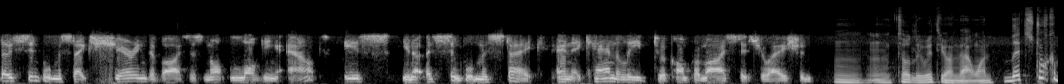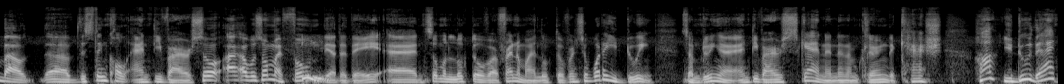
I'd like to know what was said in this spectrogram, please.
those simple mistakes sharing devices, not logging out, is you know a simple mistake, and it can lead to a compromised situation. Mm-hmm. Totally with you on that one. Let's talk about uh, this thing called antivirus. So I, I was on my phone the other day, and someone looked over. A friend of mine looked over and said, "What are you doing?" So I'm doing an antivirus scan, and then I'm clearing the cache. Huh? You do that?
